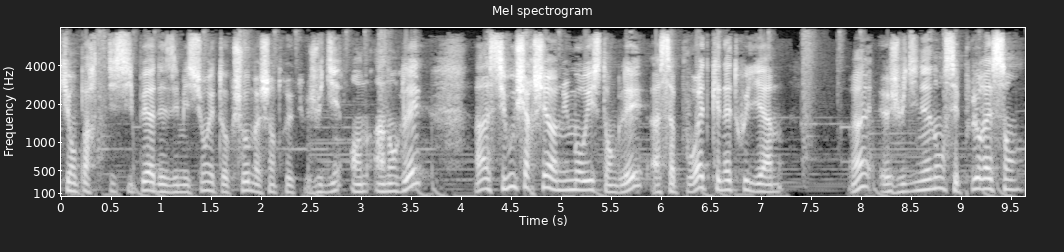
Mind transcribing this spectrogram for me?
qui ont participé à des émissions et talk-shows, machin truc. Je lui dis en, anglais. Ah, si vous cherchez un humoriste anglais, ah, ça pourrait être Kenneth Williams. je lui dis non, non, c'est plus récent.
